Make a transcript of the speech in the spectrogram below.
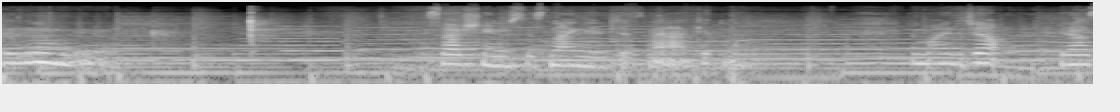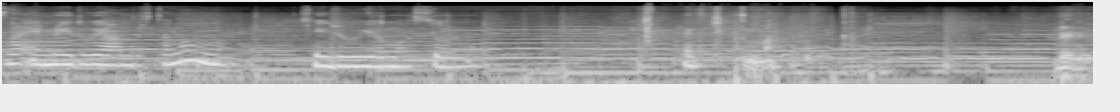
Canım benim. Her şeyin üstesinden geleceğiz merak etme. Hem ayrıca birazdan Emre'yi de uyandır tamam mı? Gece uyuyamaz sonra. Hadi çıktım ben. Verin.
